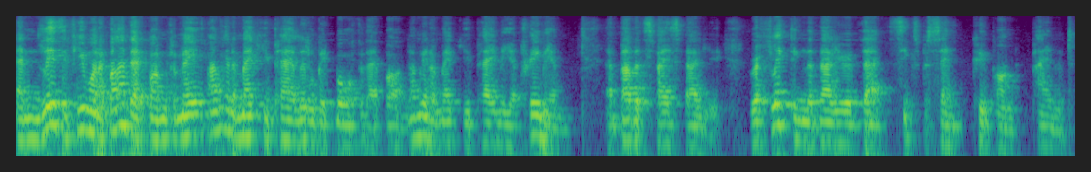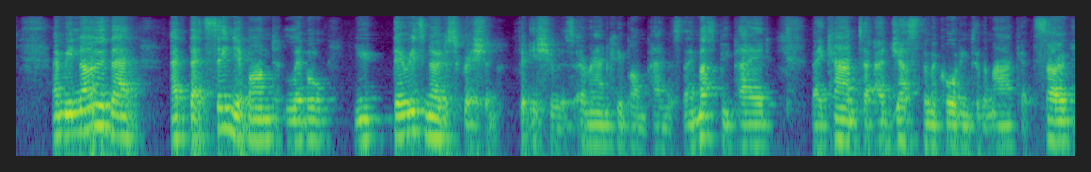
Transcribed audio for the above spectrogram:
And Liz, if you want to buy that bond for me, I'm going to make you pay a little bit more for that bond. I'm going to make you pay me a premium above its face value, reflecting the value of that 6% coupon payment. And we know that at that senior bond level, you, there is no discretion for issuers around coupon payments. They must be paid. They can't adjust them according to the market. So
